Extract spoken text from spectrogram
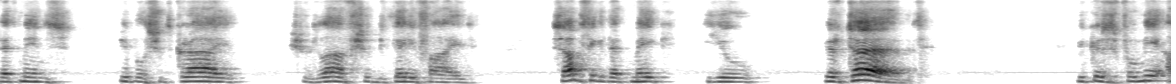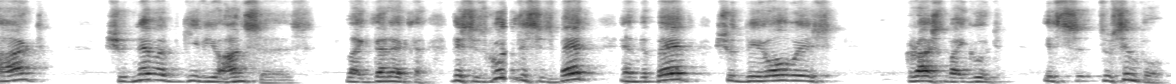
That means people should cry, should laugh, should be terrified. Something that make you perturbed. Because for me, art should never give you answers like director. This is good, this is bad, and the bad should be always crushed by good. It's too simple.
